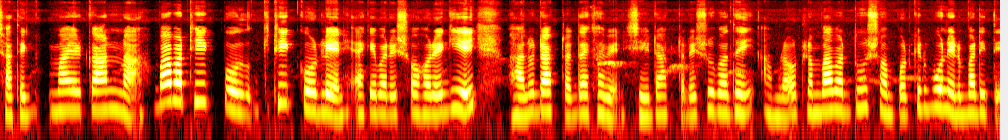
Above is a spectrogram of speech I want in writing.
সাথে মায়ের কান্না। বাবা ঠিক ঠিক করলেন, একেবারে শহরে গিয়েই ভালো ডাক্তার দেখাবেন। সেই ডাক্তারের সুবাদেই আমরা উঠলাম বাবার দূর সম্পর্কের বোনের বাড়িতে।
